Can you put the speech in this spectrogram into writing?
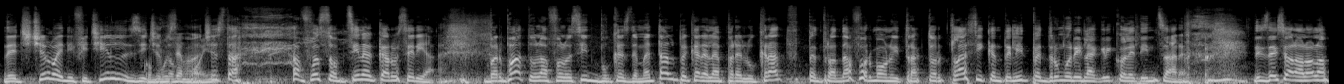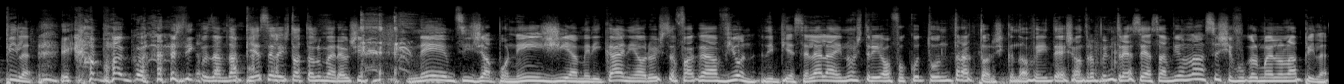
Deci cel mai dificil, zice Cu buze domnul moi. acesta, a fost să obțină caroseria. Bărbatul a folosit bucăți de metal pe care le-a prelucrat pentru a da forma unui tractor clasic întâlnit pe drumurile agricole din țară. Deci dai seama, l-a luat la pilă. E ca bancul ăla, știi cum am dat piesele și toată lumea a reușit. Nemții, japonezii, americanii au reușit să facă avion. Din piesele alea ai noștri au făcut un tractor și când au venit ei și au întrebat, "Păi nu trebuia să iasă avion, lasă și fugă mai luăm la pilă.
